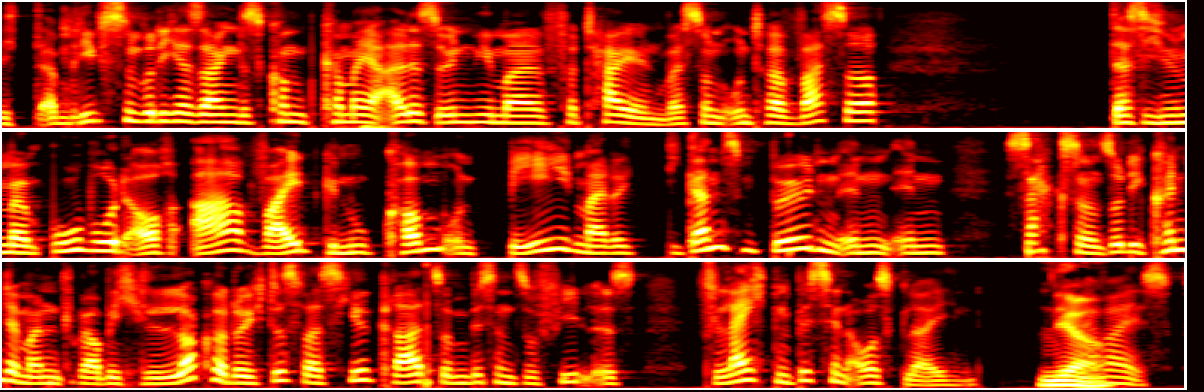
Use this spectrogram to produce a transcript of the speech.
ich, am liebsten würde ich ja sagen, das kommt, kann man ja alles irgendwie mal verteilen. Weißt du, und unter Wasser, dass ich mit meinem U-Boot auch A, weit genug komme und B, meine, die ganzen Böden in, in Sachsen und so, die könnte man, glaube ich, locker durch das, was hier gerade so ein bisschen zu viel ist, vielleicht ein bisschen ausgleichen. Wer ja, weiß.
